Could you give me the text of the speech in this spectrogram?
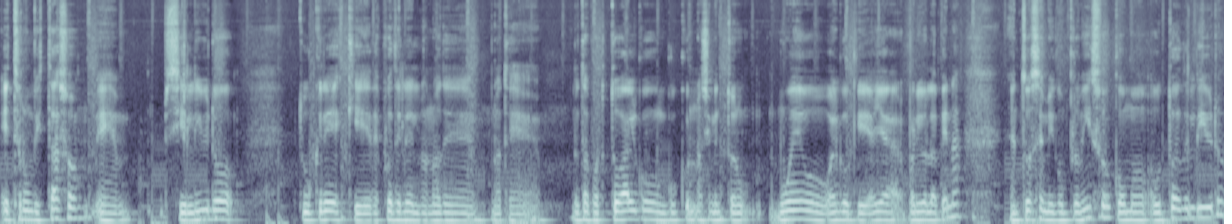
echar un vistazo. Eh, si el libro tú crees que después de leerlo no te, no te no te aportó algo, un conocimiento nuevo o algo que haya valido la pena, entonces mi compromiso como autor del libro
